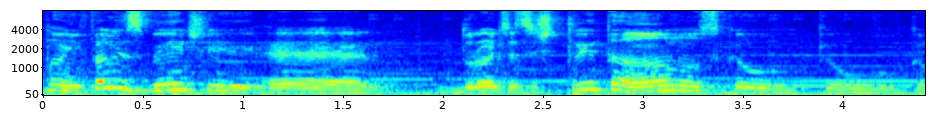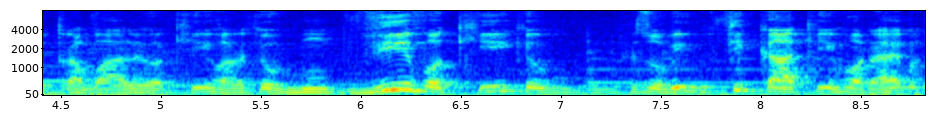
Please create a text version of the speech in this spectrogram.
Não, infelizmente, é, durante esses 30 anos que eu, que eu, que eu trabalho aqui, que eu vivo aqui, que eu resolvi ficar aqui em Roraima,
